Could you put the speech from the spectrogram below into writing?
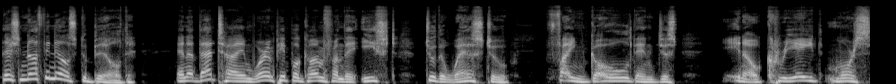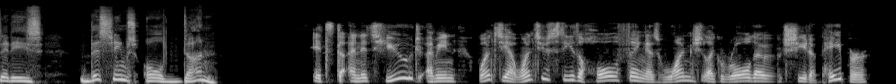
there's nothing else to build. And at that time, weren't people coming from the east to the west to find gold and just, you know, create more cities? This seems all done. It's the, and it's huge. I mean, once yeah, once you see the whole thing as one like rolled out sheet of paper,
